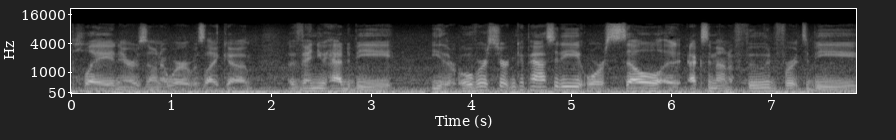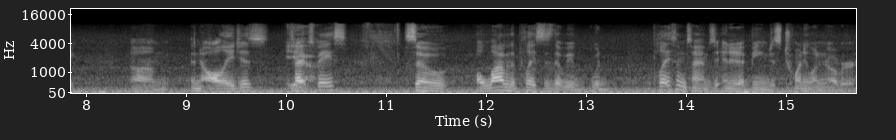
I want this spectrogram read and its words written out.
play in Arizona where it was like um, a venue had to be either over a certain capacity or sell an X amount of food for it to be um, an all ages type Yeah. space. So a lot of the places that we would play sometimes ended up being just 21 and over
